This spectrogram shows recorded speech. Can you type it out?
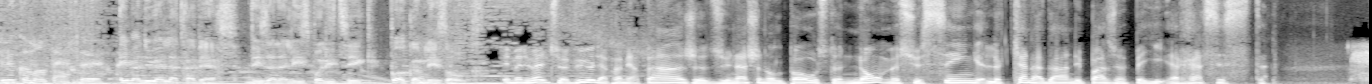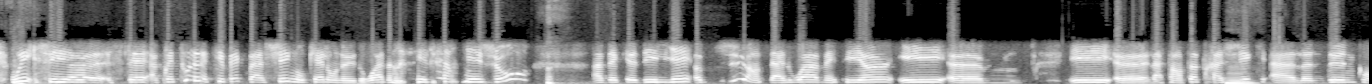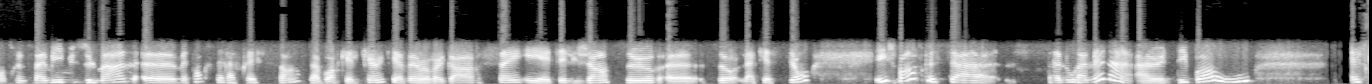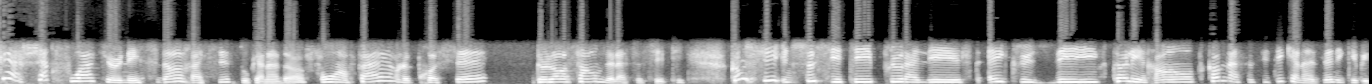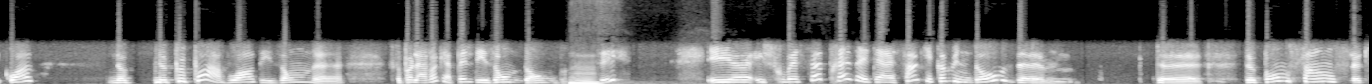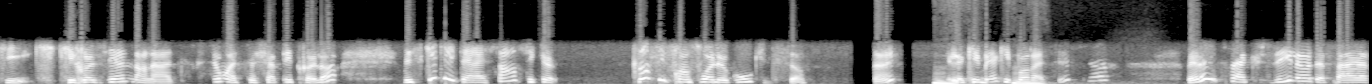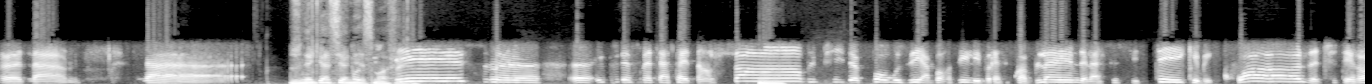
Le, commentaire de Emmanuel Latraverse. Des analyses politiques pas comme les autres. Emmanuel, tu as vu la première page du National Post. Non, Monsieur Singh, le Canada n'est pas un pays raciste. Oui, c'est euh, après tout le Québec bashing auquel on a eu droit dans les derniers jours, avec des liens obtus entre la loi 21 et euh, et euh, l'attentat tragique hmm. à London contre une famille musulmane, euh, mettons que c'est rafraîchissant d'avoir quelqu'un qui avait un regard sain et intelligent sur euh, sur la question. Et je pense que ça ça nous ramène à, un débat où est-ce qu'à chaque fois qu'il y a un incident raciste au Canada, faut en faire le procès de l'ensemble de la société. Comme si une société pluraliste, inclusive, tolérante, comme la société canadienne et québécoise, ne, ne peut pas avoir des zones, euh, ce que Paul Larocque appelle des zones d'ombre, hmm. tu sais. Et, euh, et je trouvais ça très intéressant, qu'il y ait comme une dose de, de, de bon sens là, qui, qui, qui reviennent dans la discussion à ce chapitre-là. Mais ce qui est intéressant, c'est que quand c'est François Legault qui dit ça, hein? Hmm. Le Québec n'est pas hmm. raciste, là. Mais là, il se fait accuser là, de faire euh, de la, la du négationnisme, en fait. Euh, et puis de se mettre la tête dans le sable, hmm. puis de poser, aborder les vrais problèmes de la société québécoise, etc.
